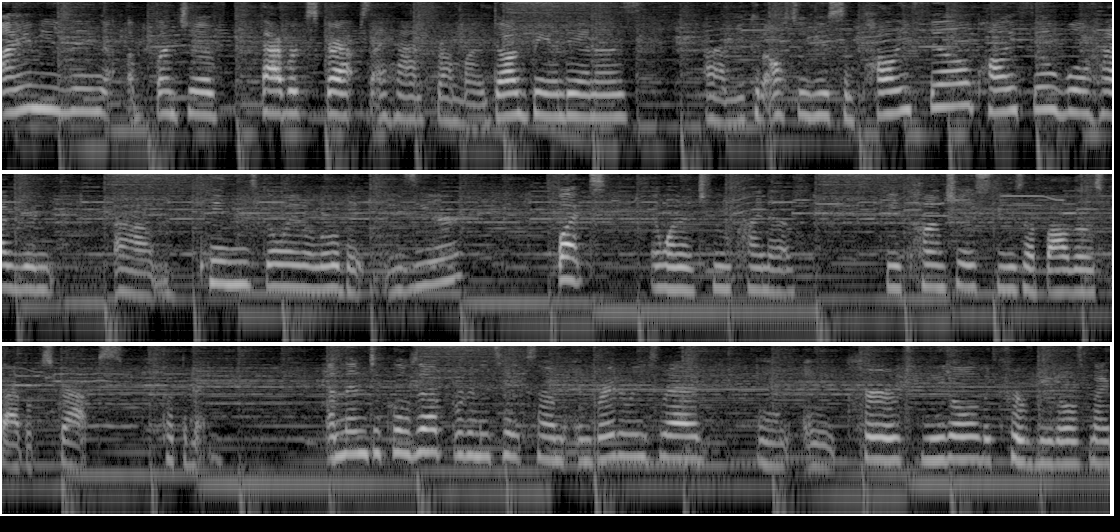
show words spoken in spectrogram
I am using a bunch of fabric scraps I had from my dog bandanas. Um, you can also use some polyfill. Polyfill will have your um, pins go in a little bit easier, but I wanted to kind of be conscious, use up all those fabric scraps, put them in. And then to close up, we're going to take some embroidery thread and a curved needle. The curved needle is my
